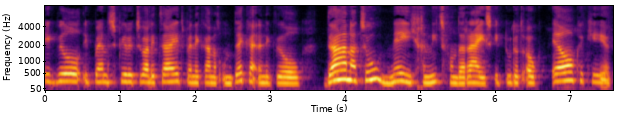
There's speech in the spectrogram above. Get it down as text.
ik wil, ik ben spiritualiteit, ben ik aan het ontdekken en ik wil daar naartoe. Nee, geniet van de reis. Ik doe dat ook elke keer.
